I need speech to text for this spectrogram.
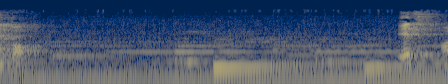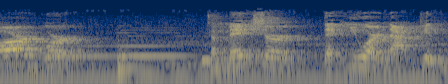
simple. It's hard work to make sure that you are not getting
